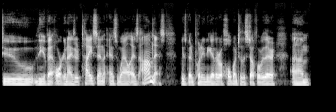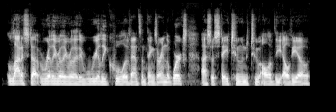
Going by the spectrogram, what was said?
to the event organizer Tyson as well as Omnis, who's been putting together a whole bunch of the stuff over there. Um, a lot of stuff, really, really, really, really cool events and things are in the works. Uh, so stay tuned to all of the LVO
